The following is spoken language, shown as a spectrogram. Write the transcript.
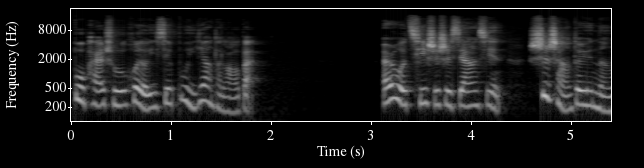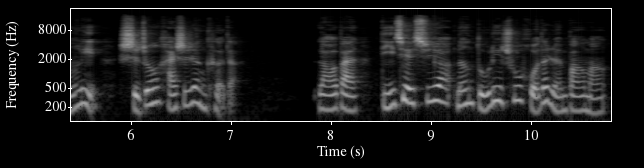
不排除会有一些不一样的老板。而我其实是相信，市场对于能力始终还是认可的。老板的确需要能独立出活的人帮忙。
